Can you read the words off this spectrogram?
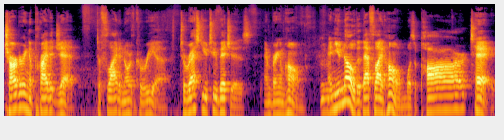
chartering a private jet to fly to North Korea to rescue two bitches and bring them home. And you know that that flight home was a party.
